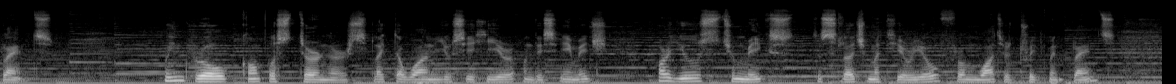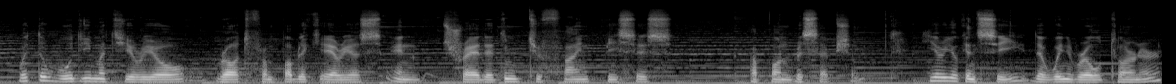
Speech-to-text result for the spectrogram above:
plants. Windrow compost turners, like the one you see here on this image, are used to mix the sludge material from water treatment plants with the woody material brought from public areas and shredded into fine pieces upon reception. Here you can see the windrow turner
